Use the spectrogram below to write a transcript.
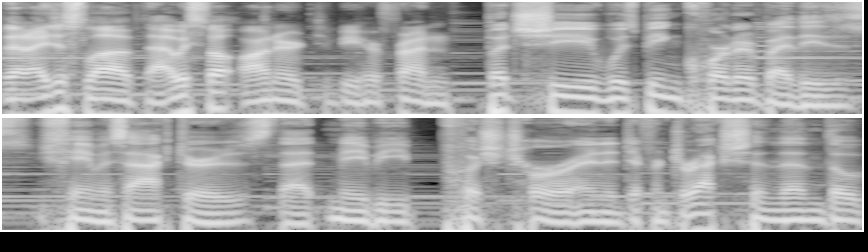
that I just loved. I always felt honored to be her friend. But she was being courted by these famous actors that maybe pushed her in a different direction than the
